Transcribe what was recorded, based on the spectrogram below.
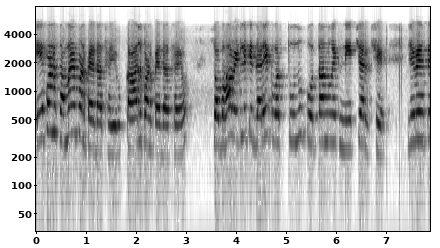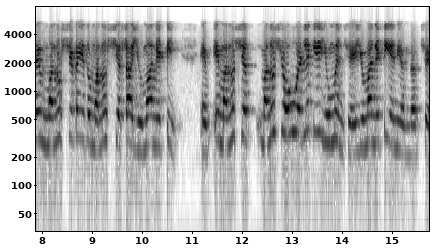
એ પણ સમય પણ પેદા થયો, કાલ પણ પેદા થયો. સ્વભાવ એટલે કે દરેક વસ્તુનું પોતાનું એક નેચર છે. જેવી રીતે મનુષ્ય કહીએ તો મનુષ્યતા હ્યુમાનિટી એમ, એ મનુષ્ય મનુષ્ય હોવું એટલે કે હ્યુમન છે હ્યુમાનિટી એની અંદર છે.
